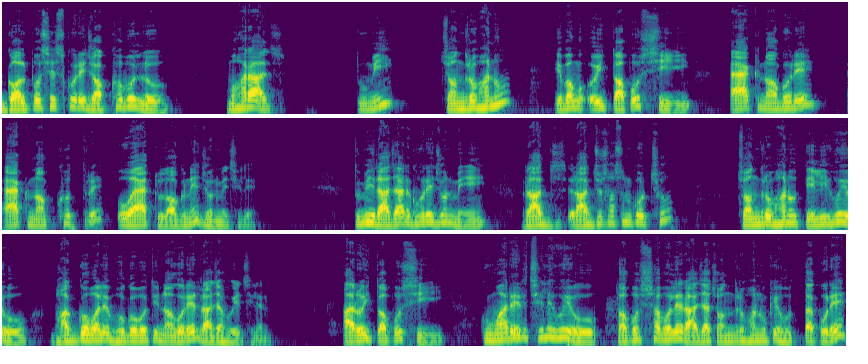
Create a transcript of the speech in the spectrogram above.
গল্প শেষ করে যক্ষ বলল, মহারাজ, তুমি, চন্দ্রভানু এবং ওই তপস্বী এক নগরে, এক নক্ষত্রে ও এক লগ্নে জন্মেছিলে। তুমি রাজার ঘরে জন্মে রাজ, রাজ্য শাসন করছ। চন্দ্রভানু তেলি হয়েও ভাগ্য বলে ভোগবতী নগরের রাজা হয়েছিলেন। আর ওই তপস্বী কুমারের ছেলে হয়েও তপস্যা বলে রাজা চন্দ্রভানুকে হত্যা করে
